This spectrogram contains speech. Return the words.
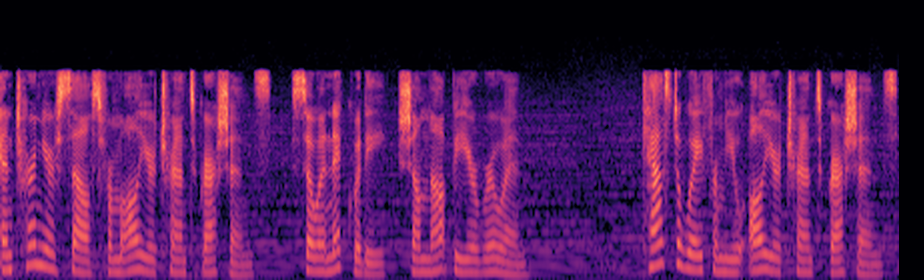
and turn yourselves from all your transgressions, so iniquity shall not be your ruin. Cast away from you all your transgressions,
